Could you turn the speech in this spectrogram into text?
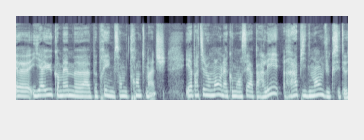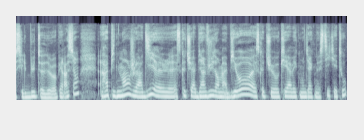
euh, il y a eu quand même euh, à peu près, il me semble, 30 matchs. Et à partir du moment où on a commencé à parler, rapidement, vu que c'était aussi le but de l'opération, rapidement, je leur dis, euh, est-ce que tu as bien vu dans ma bio? Est-ce que tu es OK avec mon diagnostic et tout?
